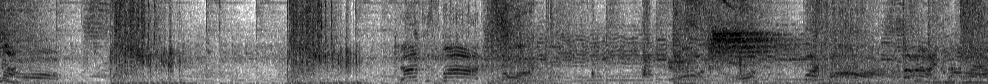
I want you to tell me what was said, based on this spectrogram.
Toma! Vai pra lá!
